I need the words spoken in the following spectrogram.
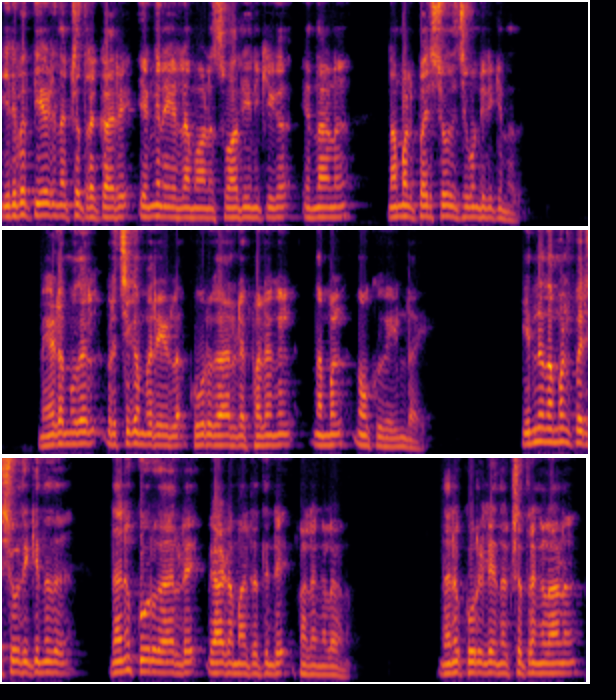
ഇരുപത്തിയേഴ് നക്ഷത്രക്കാരെ എങ്ങനെയെല്ലാമാണ് സ്വാധീനിക്കുക എന്നാണ് നമ്മൾ പരിശോധിച്ചുകൊണ്ടിരിക്കുന്നത്. മേടം മുതൽ വൃശ്ചികം വരെയുള്ള കൂറുകാരുടെ ഫലങ്ങൾ നമ്മൾ നോക്കുകയുണ്ടായി. ഇന്ന് നമ്മൾ പരിശോധിക്കുന്നത് ധനുക്കൂറുകാരുടെ വ്യാഴമാറ്റത്തിന്റെ ഫലങ്ങളാണ്. ധനുക്കൂറിലെ നക്ഷത്രങ്ങളാണ്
